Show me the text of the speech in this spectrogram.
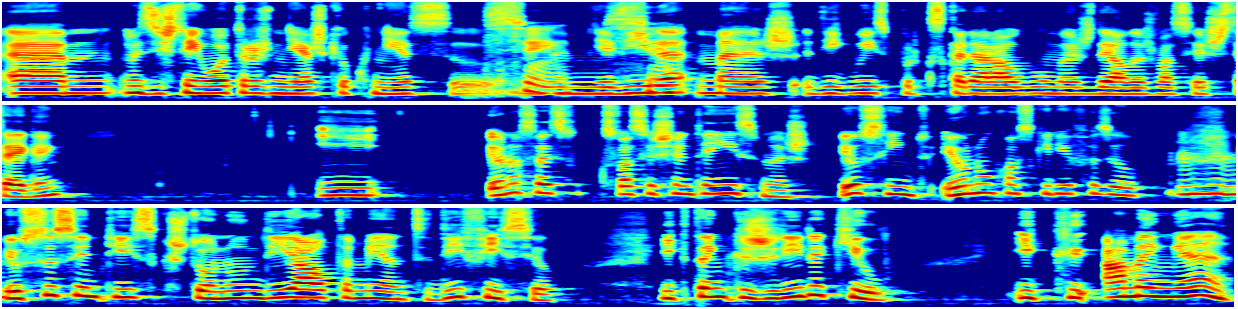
Um, existem outras mulheres que eu conheço Sim, na minha vida, mas digo isso porque se calhar algumas delas vocês seguem. E eu não sei se, se vocês sentem isso, mas eu sinto, eu não conseguiria fazê-lo. Eu se sentisse que estou num dia altamente difícil e que tenho que gerir aquilo e que amanhã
